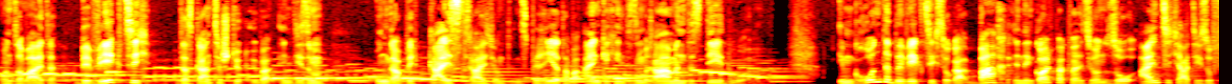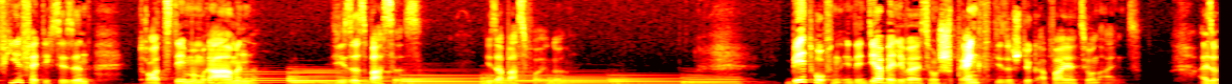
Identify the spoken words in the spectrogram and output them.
Und so weiter. Bewegt sich das ganze Stück über in diesem unglaublich geistreich und inspiriert, aber eigentlich in diesem Rahmen des D-Dur. Im Grunde bewegt sich sogar Bach in den Goldberg-Versionen so einzigartig, so vielfältig sie sind, trotzdem im Rahmen dieses Basses, dieser Bassfolge. Beethoven in den Diabelli-Versionen sprengt dieses Stück ab Variation 1. Also,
